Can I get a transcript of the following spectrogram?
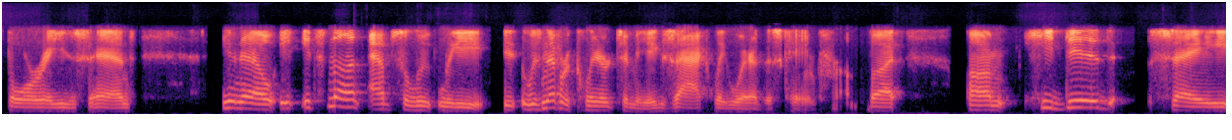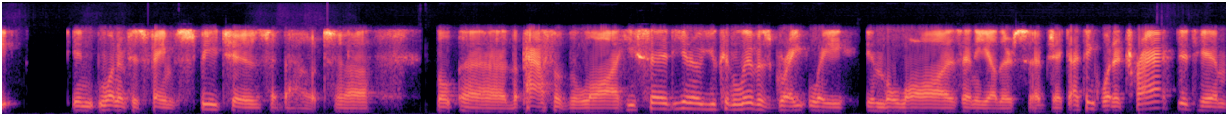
stories and you know, it, it's not absolutely, it was never clear to me exactly where this came from. But um, he did say in one of his famous speeches about uh, the, uh, the path of the law, he said, you know, you can live as greatly in the law as any other subject. I think what attracted him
